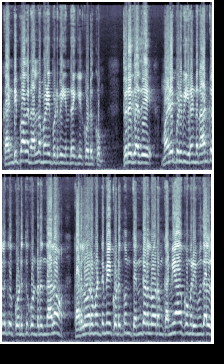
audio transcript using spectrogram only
கண்டிப்பாக நல்ல மழைப்பொழிவை இன்றைக்கு கொடுக்கும். பிறகு அது மழைப்பொழிவு இரண்டு நாட்களுக்கு கொடுத்து கொண்டிருந்தாலும் கடலோரம் மட்டுமே கொடுக்கும் தென்கடலோரம் கன்னியாகுமரி முதல்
